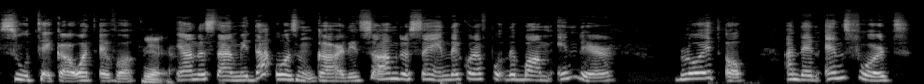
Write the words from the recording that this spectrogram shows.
Sutekh or whatever. Yeah. You understand me? That wasn't guarded. So I'm just saying they could have put the bomb in there, blow it up, and then henceforth,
